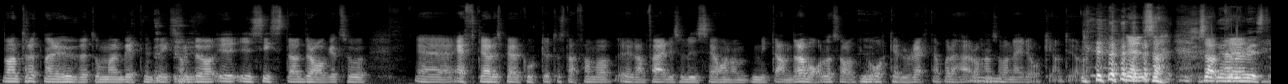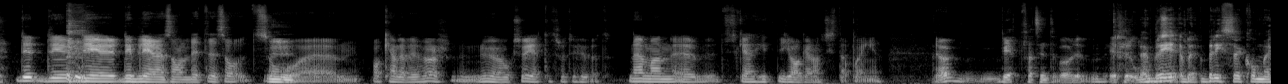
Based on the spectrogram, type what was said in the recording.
man tröttnar i huvudet och man vet inte liksom. Var, i, I sista draget så Eh, efter jag hade spelat kortet och Staffan var redan färdig så visade jag honom mitt andra val och sa Mm. Orkar du räkna på det här? Och han sa nej det orkar jag inte göra. Eh, så så att, Nej, eh, det, det, det, det blev en sån lite så... så Mm. eh, vad kallar vi det för? Nu är jag också jättetrött i huvudet. När man eh, ska jaga de sista poängen. Jag vet faktiskt inte vad det är för ord. Bri- Brisse kommer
